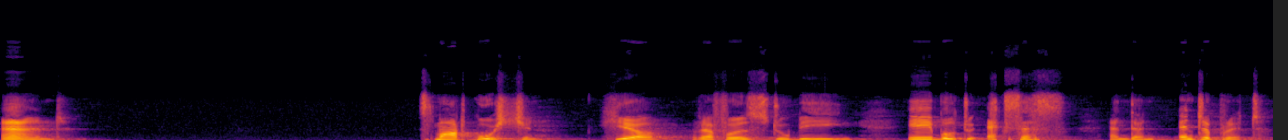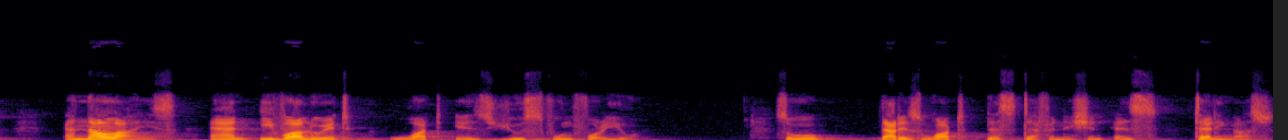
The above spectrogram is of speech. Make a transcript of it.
And smart question here refers to being able to access and then interpret, analyze, and evaluate what is useful for you. So that is what this definition is telling us.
